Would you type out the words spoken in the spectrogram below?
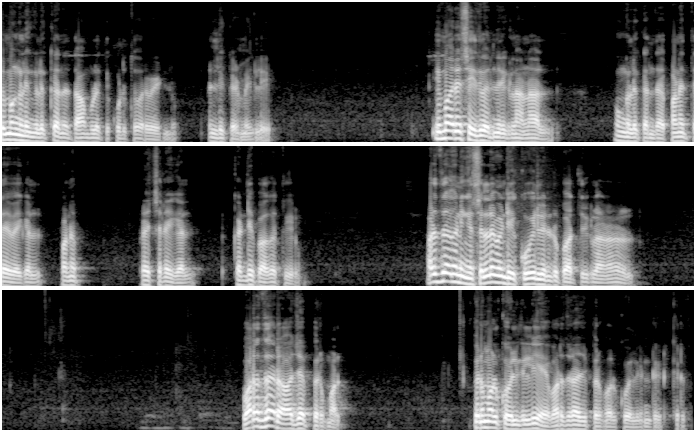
சுமங்கலங்களுக்கு அந்த தாம்பூலத்தை கொடுத்து வர வேண்டும் வெள்ளிக்கிழமைகளில். இது மாதிரி செய்து வந்தீர்களானால் உங்களுக்கு அந்த பணத் தேவைகள் பண பிரச்சனைகள் கண்டிப்பாக தீரும். அடுத்ததாக நீங்கள் செல்ல வேண்டிய கோயில் என்று பார்த்தீர்களானால் வரதராஜ பெருமாள். பெருமாள் கோயில்களிலே வரதராஜ பெருமாள் கோயில் என்று இருக்கிறது.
